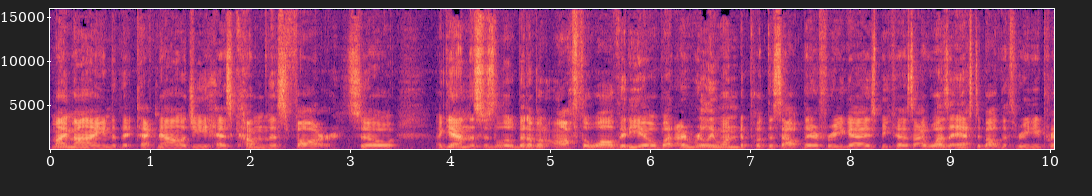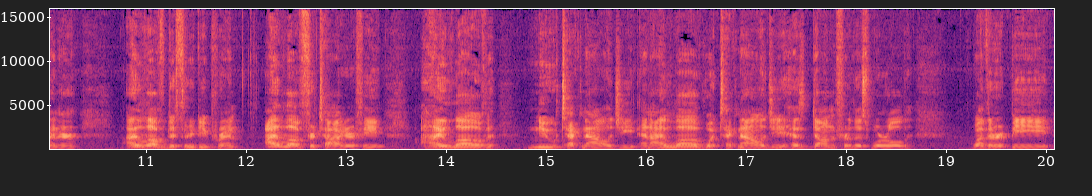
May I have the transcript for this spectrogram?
my mind that technology has come this far. So again, this is a little bit of an off-the-wall video, but I really wanted to put this out there for you guys because I was asked about the 3D printer. I love to 3D print. I love photography. I love new technology, and I love what technology has done for this world, whether it be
